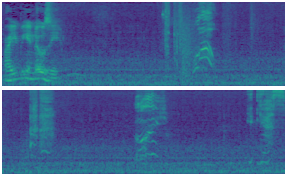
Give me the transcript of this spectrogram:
Why are you being nosy? Whoa! Oi! Y- yes?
